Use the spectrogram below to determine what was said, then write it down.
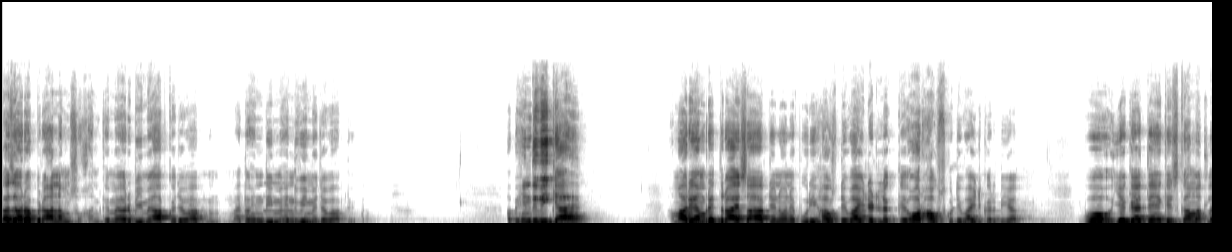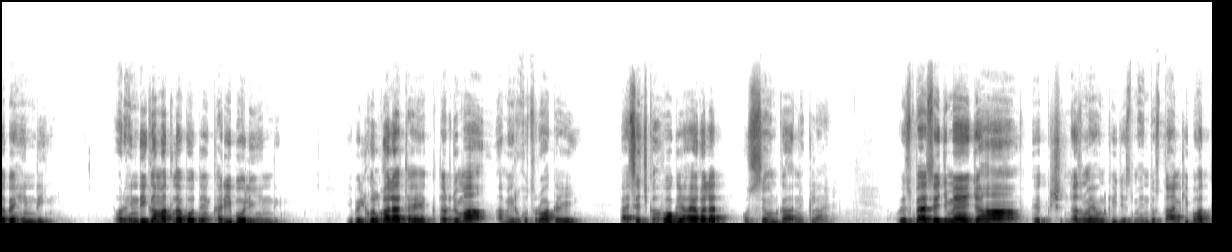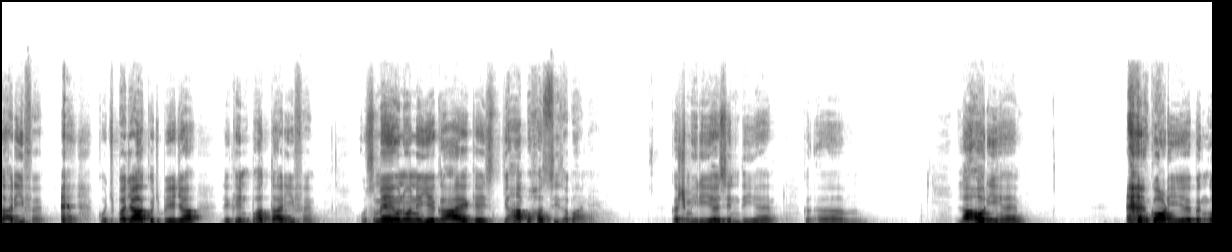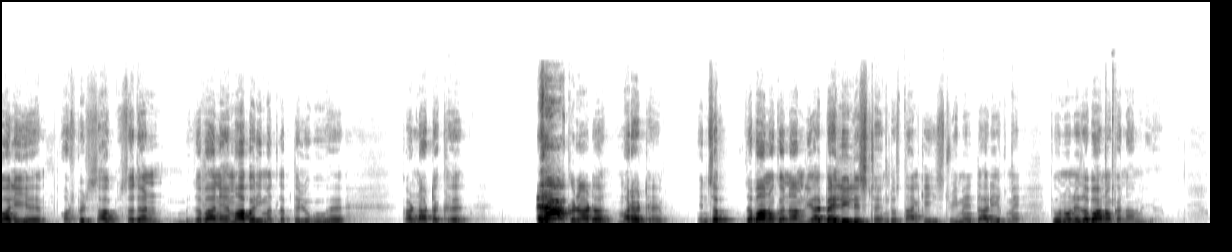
कज अरब रानम सुखन के मैं अरबी में आपका जवाब दूँ, मैं तो हिंदी में, हिंदवी में जवाब देता हूँ। अब हिंदवी क्या है? हमारे अमृत राय साहब जिन्होंने पूरी हाउस डिवाइडेड लग के और हाउस को डिवाइड कर दिया, वो ये कहते हैं कि इसका मतलब है हिंदी। और हिंदी का मतलब होते हैं खरी बोली हिंदी। ये बिल्कुल गलत है, एक तर्जुमा अमीर खुसरा के पैसेज का हो गया है गलत, उससे उनका निकला है। इस पैसेज में जहाँ एक नज़म है उनकी, जिसमें हिंदुस्तान की बहुत तारीफ़ है, कुछ बजा, कुछ बेजा लेकिन बहुत तारीफ़ है। उसमें उन्होंने ये कहा है कि यहाँ बहुत सी ज़बान हैं। कश्मीरी है, सिंधी है लाहौरी है, गौड़ी है, बंगाली है, और फिर साउथ, सदर्न ज़बान है। महाबरी मतलब तेलुगु है, कर्नाटक है, कनाडा, मराठ है। इन सब ज़बानों का नाम लिया। है पहली लिस्ट है हिंदुस्तान की हिस्ट्री में, तारीख़ में, कि उन्होंने ज़बानों का नाम लिया।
